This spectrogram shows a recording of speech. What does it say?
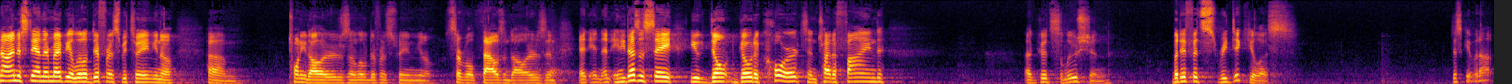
Now, I understand there might be a little difference between, you know, um, $20 and a little difference between, you know, several thousand dollars. And, and, and, and he doesn't say you don't go to court and try to find a good solution. But if it's ridiculous, just give it up.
